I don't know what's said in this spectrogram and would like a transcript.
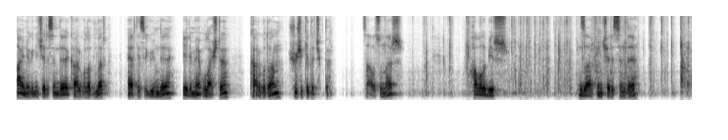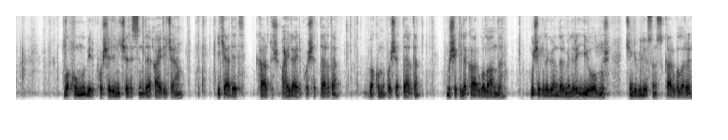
aynı gün içerisinde kargoladılar. Ertesi günde elime ulaştı. Kargodan şu şekilde çıktı. Sağ olsunlar havalı bir zarfın içerisinde vakumlu bir poşetin içerisinde ayrıca iki adet kartuş ayrı ayrı poşetlerde vakumlu poşetlerde bu şekilde kargolandı. Bu şekilde göndermeleri iyi olmuş. Çünkü biliyorsunuz kargoları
